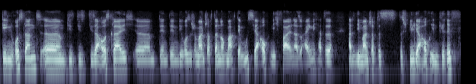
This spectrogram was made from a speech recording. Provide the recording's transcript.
gegen Russland, äh, die, die, dieser Ausgleich, äh, den, den die russische Mannschaft dann noch macht, der muss ja auch nicht fallen. Also eigentlich hatte, hatte die Mannschaft das, das Spiel ja auch im Griff.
